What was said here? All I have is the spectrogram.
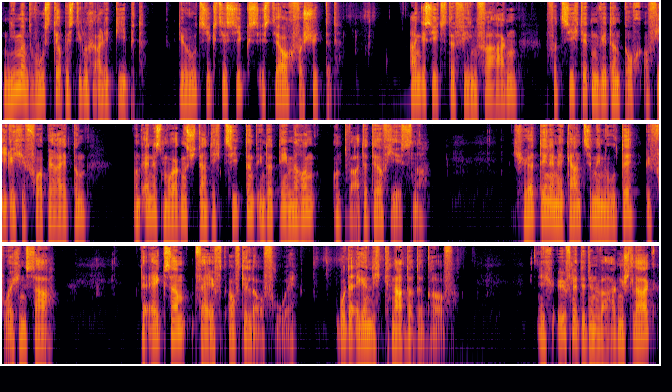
Niemand wusste, ob es die noch alle gibt. Die Route 66 ist ja auch verschüttet. Angesichts der vielen Fragen verzichteten wir dann doch auf jegliche Vorbereitung, und eines Morgens stand ich zitternd in der Dämmerung und wartete auf Jesner. Ich hörte ihn eine ganze Minute, bevor ich ihn sah. Der Eigsam pfeift auf die Laufruhe. Oder eigentlich knattert er drauf. Ich öffnete den Wagenschlag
